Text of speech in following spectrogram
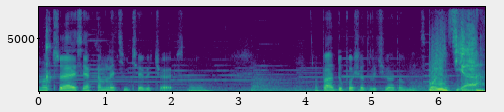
no cześć, jak tam leci u ciebie, cześć. No, no pa, dupo się odwróciła do mnie. co? Policja.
